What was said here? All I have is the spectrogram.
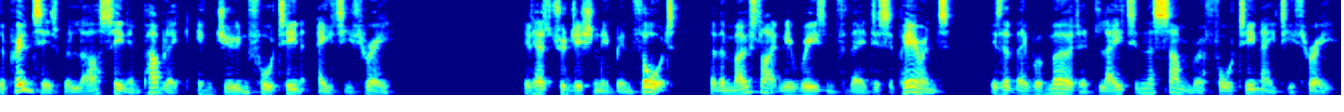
The princes were last seen in public in June 1483. It has traditionally been thought that the most likely reason for their disappearance is that they were murdered late in the summer of 1483.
